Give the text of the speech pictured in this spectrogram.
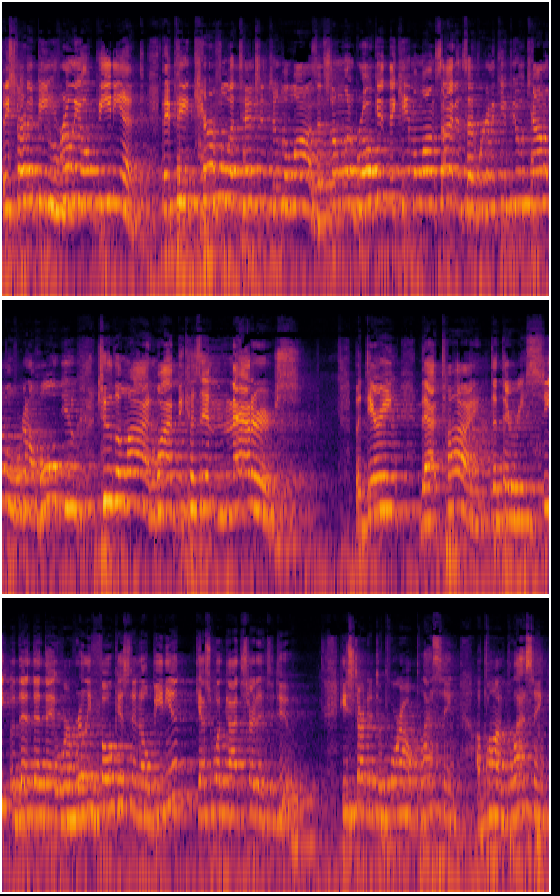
They started being really obedient. They paid careful attention to the laws. If someone broke it, they came alongside and said, We're going to keep you accountable. We're going to hold you to the line. Why? Because it matters. But during that time that they received, that, that they were really focused and obedient, guess what God started to do? He started to pour out blessing upon blessing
